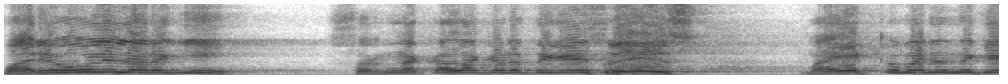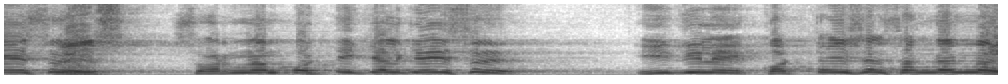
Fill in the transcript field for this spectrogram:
പരോളിൽ ഇറങ്ങി സ്വർണക്കള്ളക്കടത്ത് കേസ് Please. മയക്കുമരുന്ന് കേസ്. സ്വർണം പൊട്ടിക്കൽ കേസ് ഇതിലെ കൊട്ടേഷൻ സംഘങ്ങൾ.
